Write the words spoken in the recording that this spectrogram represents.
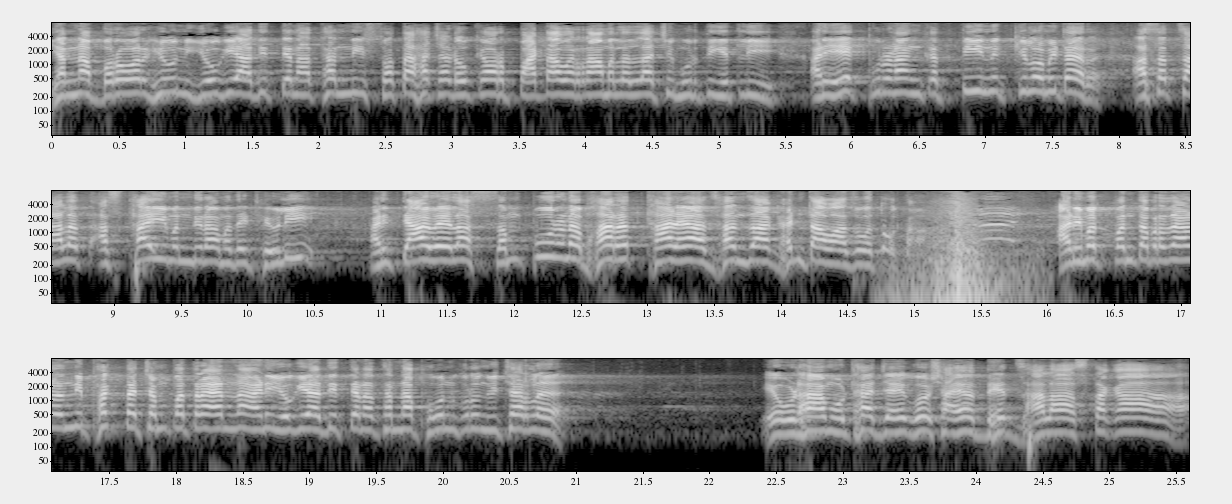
यांना बरोबर घेऊन योगी आदित्यनाथांनी स्वतःच्या डोक्यावर पाटावर रामलल्लाची मूर्ती घेतली आणि एक पूर्णांक तीन किलोमीटर असं चालत अस्थायी मंदिरामध्ये ठेवली आणि त्यावेळेला संपूर्ण भारत थाळ्या झांजा घंटा वाजवत होता. आणि मग पंतप्रधानांनी फक्त चंपतरायांना आणि योगी आदित्यनाथांना फोन करून विचारलं एवढा मोठा जयघोष अयोध्येत झाला असता का?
